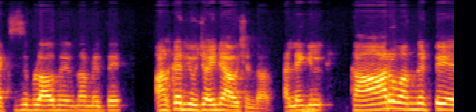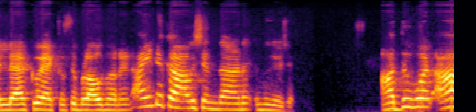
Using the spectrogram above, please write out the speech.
ആക്സസിബിൾ ആവുന്ന സമയത്ത് ആൾക്കാർ ചോദിച്ചു അതിന്റെ ആവശ്യം എന്താണ് അല്ലെങ്കിൽ കാറ് വന്നിട്ട് എല്ലാവർക്കും ആക്സസിബിൾ ആവും എന്ന് അതിന്റെ ഒക്കെ ആവശ്യം എന്താണ് എന്ന് ചോദിച്ചാൽ അതുപോലെ ആ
